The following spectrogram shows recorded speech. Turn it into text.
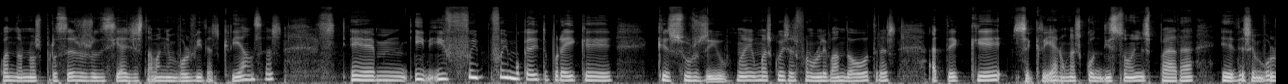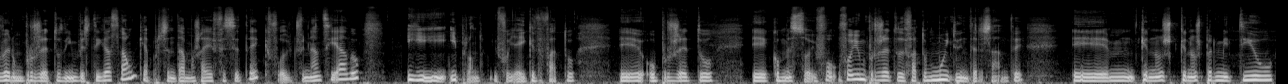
cando nos procesos judiciais estaban envolvidas crianzas. E, e foi foi un bocadito por aí que que surgiu, non é? Umas coisas foron levando a outras até que se criaron as condições para eh, desenvolver un proxecto de investigación que apresentamos á FCT, que foi financiado E, e, pronto, e foi aí que de facto eh, o proxecto eh, e foi, foi un proxecto de facto moito interesante eh, que, nos, que nos permitiu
